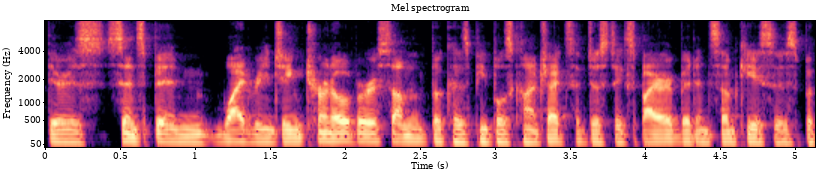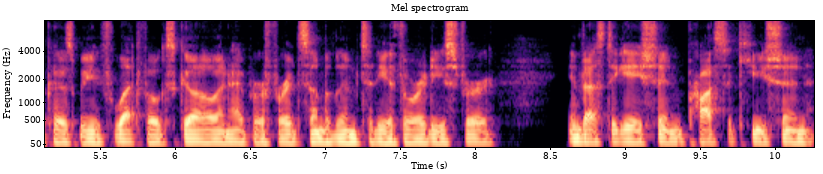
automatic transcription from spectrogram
There has since been wide-ranging turnover, some because people's contracts have just expired, but in some cases because we've let folks go and have referred some of them to the authorities for investigation, prosecution.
